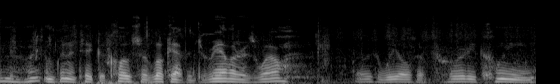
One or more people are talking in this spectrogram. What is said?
All right, I'm going to take a closer look at the derailleur as well. Those wheels are pretty clean.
